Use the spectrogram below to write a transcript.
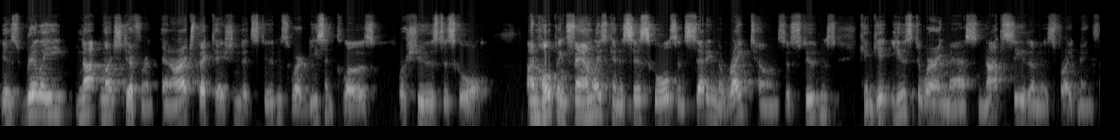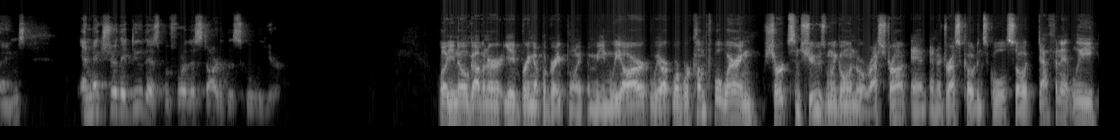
is really not much different than our expectation that students wear decent clothes or shoes to school. I'm hoping families can assist schools in setting the right tone so students can get used to wearing masks, not see them as frightening things, and make sure they do this before the start of the school year. Well, you know, Governor, you bring up a great point. I mean, we are we are we're, comfortable wearing shirts and shoes when we go into a restaurant and, and a dress code in school. So it definitely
